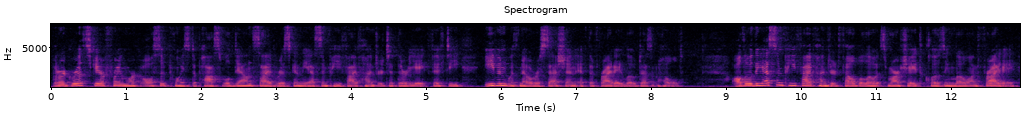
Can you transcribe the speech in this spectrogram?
But our growth scare framework also points to possible downside risk in the S&P 500 to 3850 even with no recession if the Friday low doesn't hold. Although the S&P 500 fell below its March 8th closing low on Friday,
